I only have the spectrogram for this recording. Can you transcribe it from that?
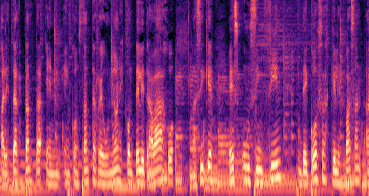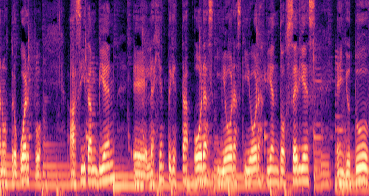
al estar tanta en, en, constantes reuniones con teletrabajo. Así que es un sinfín de cosas que les pasan a nuestro cuerpo. Así también eh, la gente que está horas y horas y horas viendo series en YouTube,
